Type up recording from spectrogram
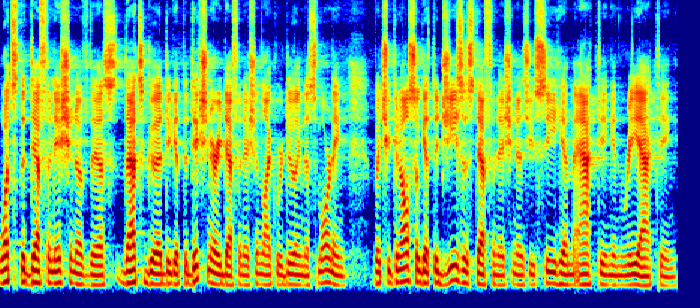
what's the definition of this? That's good to get the dictionary definition, like we're doing this morning. But you can also get the Jesus definition as you see him acting and reacting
